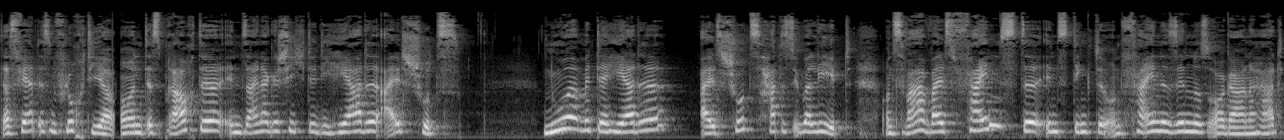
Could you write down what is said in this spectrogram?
das Pferd ist ein Fluchttier und es brauchte in seiner Geschichte die Herde als Schutz. Nur mit der Herde als Schutz hat es überlebt. Und zwar, weil es feinste Instinkte und feine Sinnesorgane hat,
